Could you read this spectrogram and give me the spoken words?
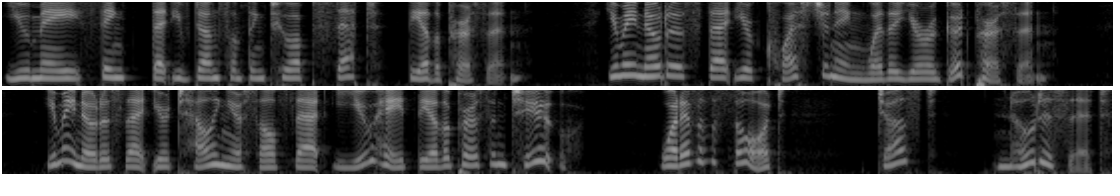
you may think that you've done something to upset the other person. You may notice that you're questioning whether you're a good person. You may notice that you're telling yourself that you hate the other person too. Whatever the thought, just notice it.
